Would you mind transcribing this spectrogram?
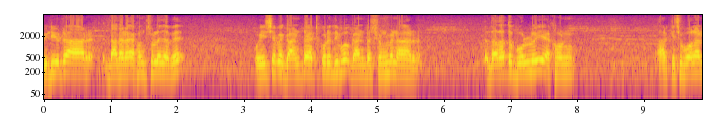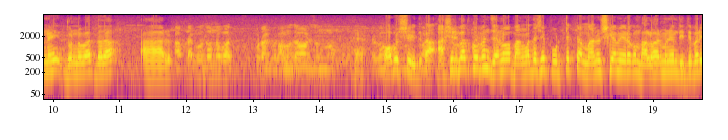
ভিডিওটা আর দাদারা এখন চলে যাবে। ওই হিসেবে গানটা অ্যাড করে দিব, গানটা শুনবেন। আর দাদা তো বললই, এখন আর কিছু বলার নেই। ধন্যবাদ, দাদা। আর আপনাকেও ধন্যবাদ। প্রোডাক্ট ভালো দেওয়ার জন্য। হ্যাঁ। অবশ্যই আশীর্বাদ করবেন যেন বাংলাদেশের প্রত্যেকটা মানুষকে আমি এরকম ভালো হারমোনিয়াম দিতে পারি।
